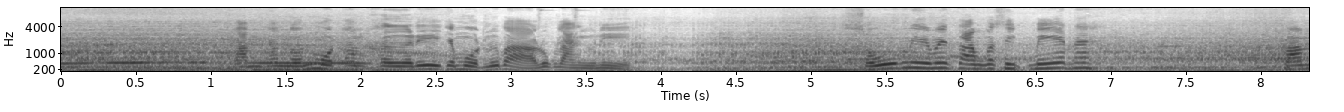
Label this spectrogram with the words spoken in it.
ๆทำถนนหมดอำเภอนี่จะหมดหรือเปล่าลูกลังอยู่นี่ สูงนี่ไม่ต่ำกว่าสิบเมตรนะ ความ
